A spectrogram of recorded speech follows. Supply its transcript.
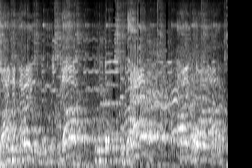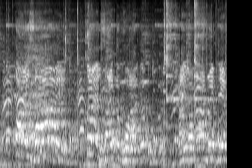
ว่ายังไงเดินแทงต่อยขวาต่อยซ้ายแม่ซ้ายกับขวาครับใครออกมาได้เปรียบ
